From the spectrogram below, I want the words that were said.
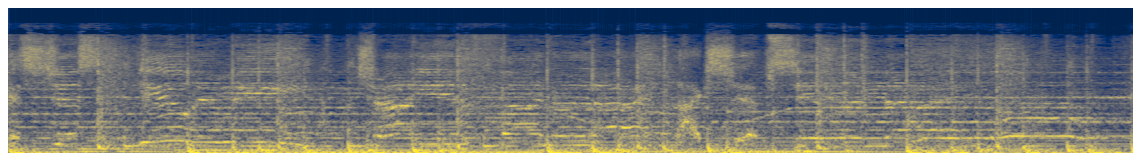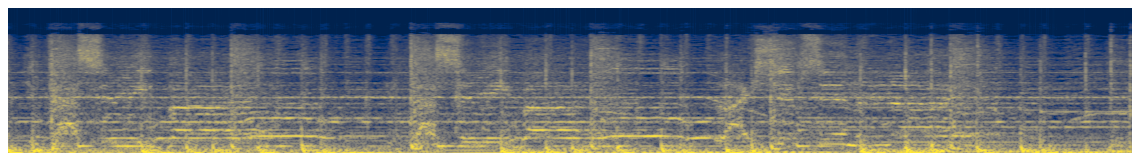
it's just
